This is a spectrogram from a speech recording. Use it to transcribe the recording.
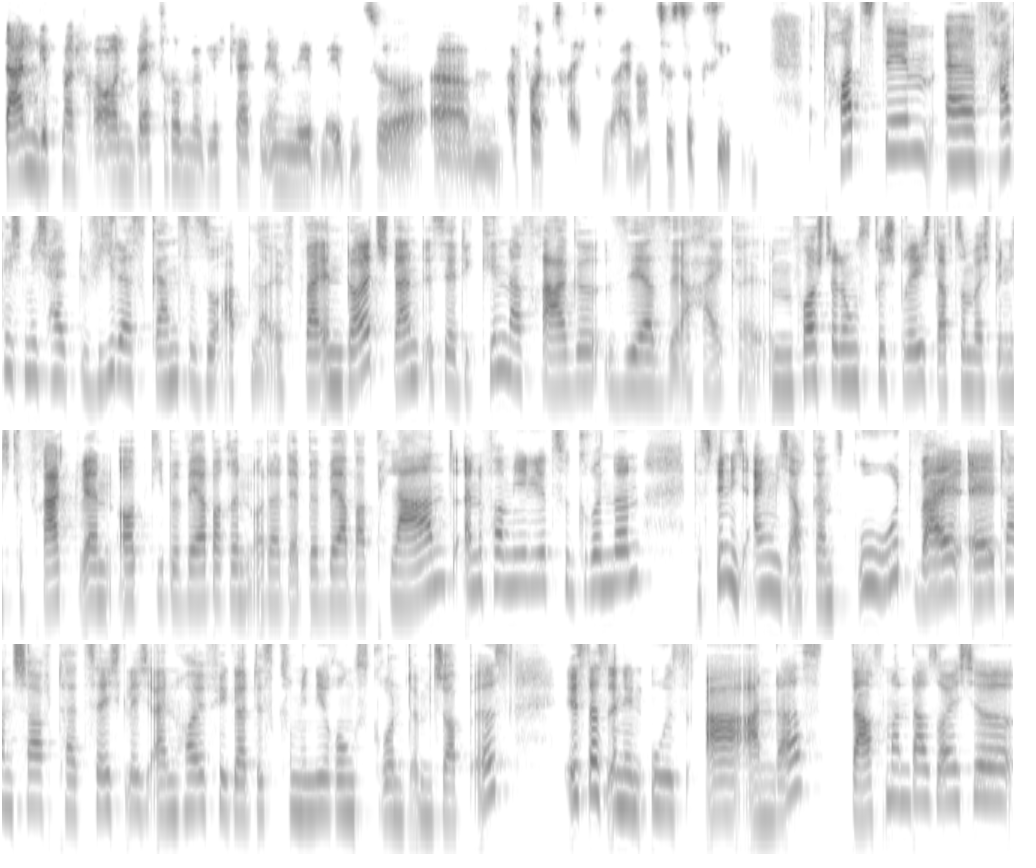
dann gibt man Frauen bessere Möglichkeiten im Leben eben zu ähm, erfolgreich zu sein und zu succeeden. Trotzdem äh, frage ich mich halt, wie das Ganze so abläuft, weil in Deutschland ist ja die Kinderfrage sehr, sehr heikel. Im Vorstellungsgespräch darf zum Beispiel nicht gefragt werden, ob die Bewerberin oder der Bewerber plant, eine Familie zu gründen. Das finde ich eigentlich auch ganz gut, weil Elternschaft tatsächlich ein häufiger Diskriminierungsgrund im Job ist. Ist das in den USA anders? Darf man da solche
